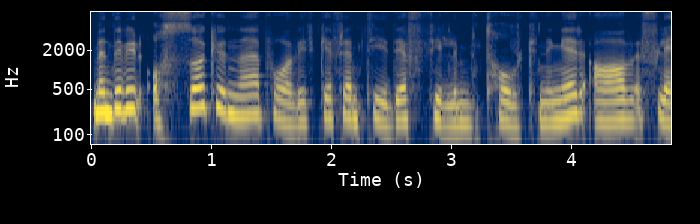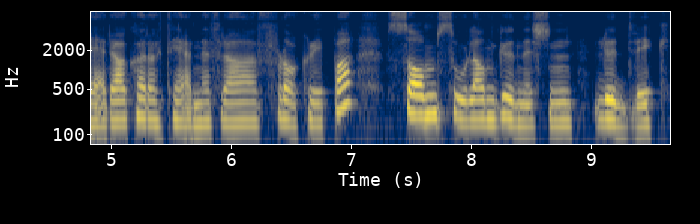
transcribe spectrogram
Men det vil også kunne påvirke fremtidige filmtolkninger av flere av karakterene fra Flåklypa, som Solan Gundersen, Ludvig,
